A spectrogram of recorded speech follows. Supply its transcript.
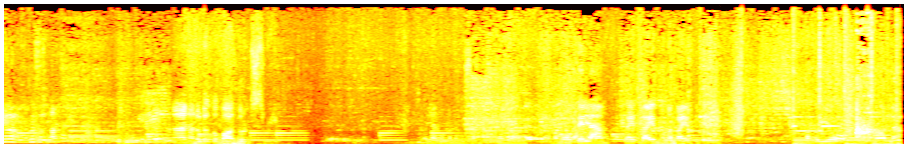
Yeah, Ah, ano daw to buttered strip. Ayan, naman ang isa. Ayan. Mamuti lang. Kahit diet muna tayo today. Kapuyo. Mola.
